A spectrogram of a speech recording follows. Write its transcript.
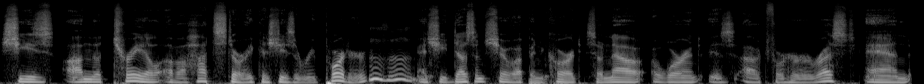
she's on the trail of a hot story because she's a reporter Mm-hmm. and she doesn't show up in court. So now a warrant is out for her arrest, and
